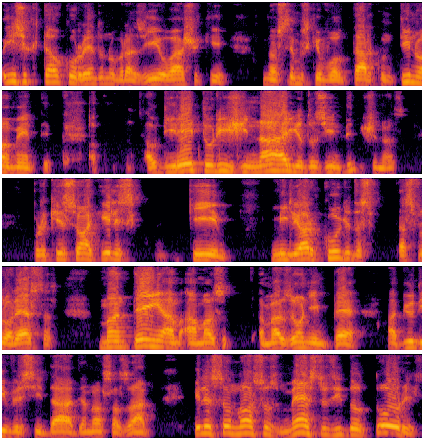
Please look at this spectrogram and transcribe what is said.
isso que está ocorrendo no Brasil, eu acho que nós temos que voltar continuamente ao direito originário dos indígenas, porque são aqueles que melhor cuidam das, das florestas, mantêm a, a Amazônia em pé, a biodiversidade, as nossas águas. Eles são nossos mestres e doutores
